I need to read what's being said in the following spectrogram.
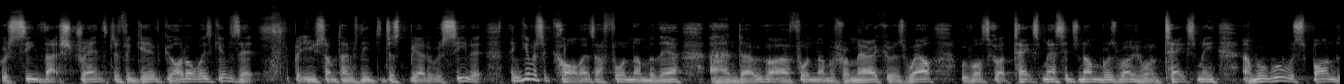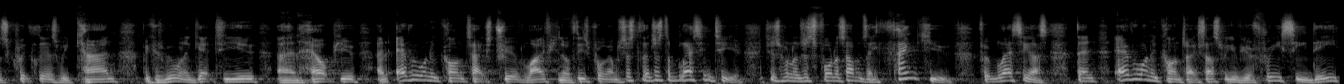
receive that strength to forgive. God always gives it, but you sometimes need to just be able to receive it. Then give us a call. There's our phone number there. And uh, we've got a phone number for America as as well. We've also got text message number as well if you want to text me. And we'll, we'll respond as quickly as we can because we want to get to you and help you. And everyone who contacts Tree of Life, you know, if these programs, just they're just a blessing to you. Just want to just phone us up and say thank you for blessing us. Then everyone who contacts us, we give you a free CD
